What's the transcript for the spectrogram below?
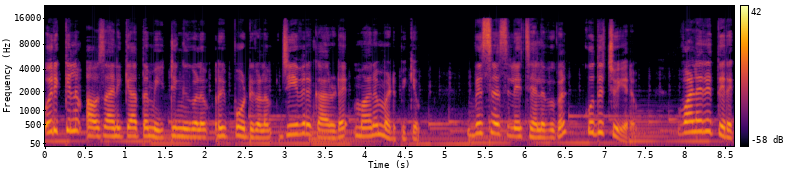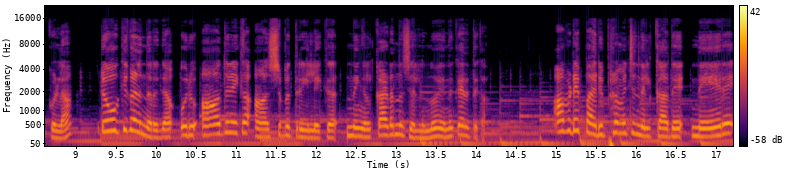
ഒരിക്കലും അവസാനിക്കാത്ത മീറ്റിംഗുകളും റിപ്പോർട്ടുകളും ജീവനക്കാരുടെ മനം മടുപ്പിക്കും ബിസിനസ്സിലെ ചെലവുകൾ കുതിച്ചുയരും. വളരെ തിരക്കുള്ള രോഗികൾ നിറഞ്ഞ ഒരു ആധുനിക ആശുപത്രിയിലേക്ക് നിങ്ങൾ കടന്നു ചെല്ലുന്നു എന്ന് കരുതുക. അവിടെ പരിഭ്രമിച്ചു നിൽക്കാതെ നേരെ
